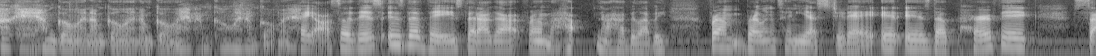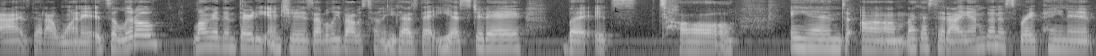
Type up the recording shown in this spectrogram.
Okay i'm going i'm going i'm going i'm going i'm going. Hey y'all so this is the vase that i got from not hobby lobby from burlington yesterday. It is the perfect size that i wanted. It's a little longer than 30 inches. I believe i was telling you guys that yesterday but it's tall. And um, like I said I am gonna spray paint it.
